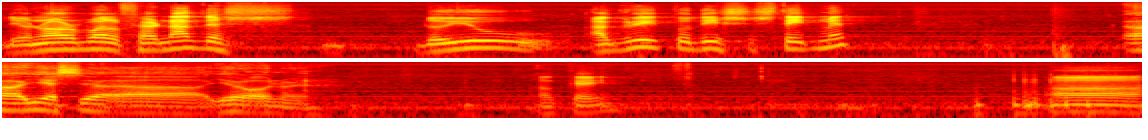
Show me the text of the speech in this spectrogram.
The Honorable Fernandez, do you agree to this statement? Uh, yes, uh, Your Honor. Okay. Uh,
